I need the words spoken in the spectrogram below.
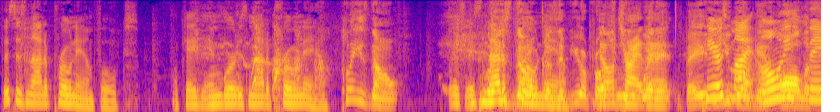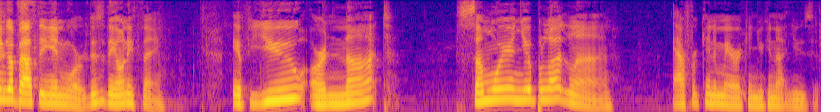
this is not a pronoun, folks? Okay, the N word is not a pronoun. Please don't. It's, it's not a Please don't, because pronoun. if you approach Don't me try with that. it, baby, Here's you my gonna get all only of thing it. about the N word. This is the only thing. If you are not somewhere in your bloodline African American, you cannot use it.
